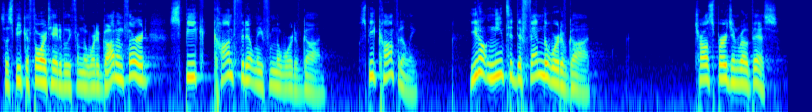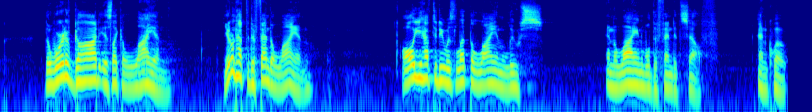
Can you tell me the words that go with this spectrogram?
So speak authoritatively from the word of God. And third, speak confidently from the word of God. Speak confidently. You don't need to defend the word of God. Charles Spurgeon wrote this The word of God is like a lion. You don't have to defend a lion. All you have to do is let the lion loose and the lion will defend itself. End quote.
